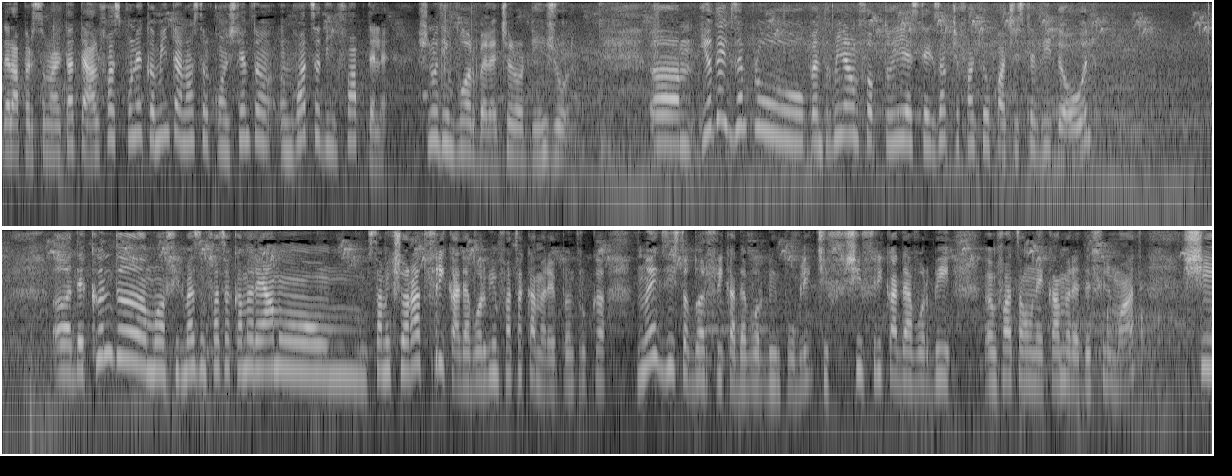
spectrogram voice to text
de la Personalitatea Alfa, spune că mintea noastră conștientă învață din faptele și nu din vorbele celor din jur. Ehm, eu, de exemplu, pentru mine a înfăptui este exact ce fac eu cu aceste videouri Uh, de când uh, mă filmez în fața camerei am o... s-a micșorat frica de a vorbi în fața camerei, pentru că nu există doar frica de a vorbi în public, ci și frica de a vorbi în fața unei camere de filmat și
